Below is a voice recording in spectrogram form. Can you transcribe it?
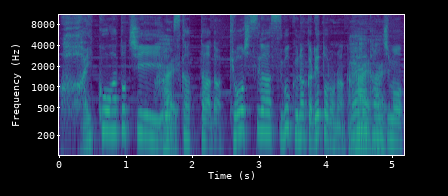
廃校跡地を使った、だから教室がすごくなんかレトロな、ねはいはい。感じもく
